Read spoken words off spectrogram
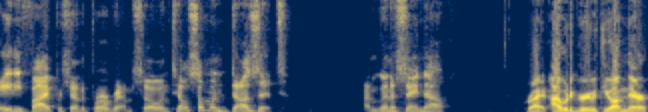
85% of the program. So until someone does it, I'm going to say no. Right. I would agree with you on there.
